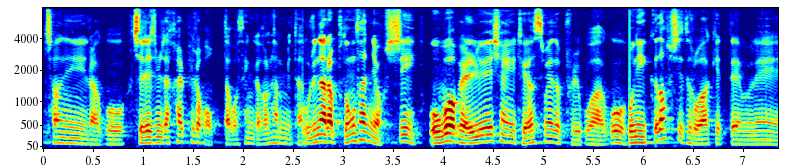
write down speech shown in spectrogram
5천이라고 지레짐작할 필요가 없다고 생각을 합니다. 우리나라 부동산 역시 오버밸류에이션이 되었음에도 불구하고 돈이 끝없이 들어왔기 때문에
